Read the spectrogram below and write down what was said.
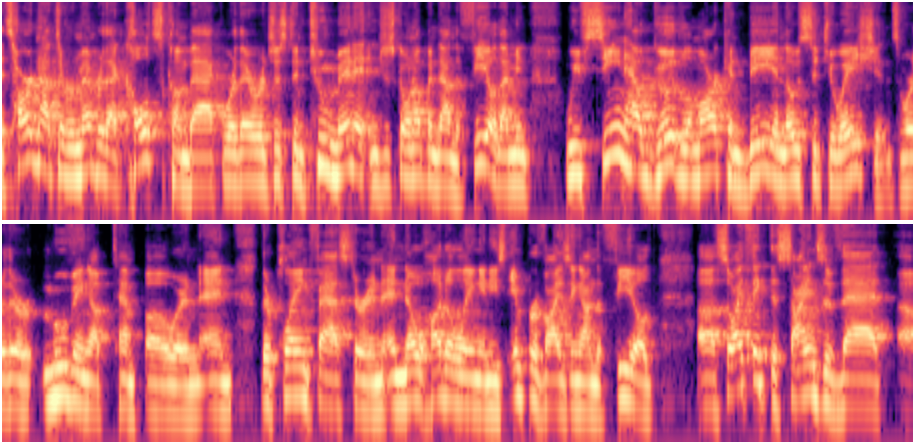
it's hard not to remember that Colts comeback where they were just in two minute and just going up and down the field. I mean, we've seen how good Lamar can be in those situations where they're moving up tempo and and they're playing faster and, and no huddling and he's improvising on the field. Uh, so I think the signs of that uh,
